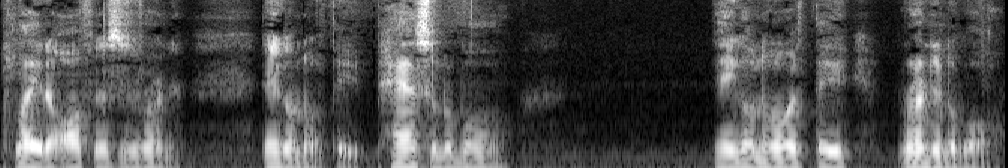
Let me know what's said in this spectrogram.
play the offense is running. They ain't gonna know if they passing the ball. They ain't gonna know if they running the ball.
